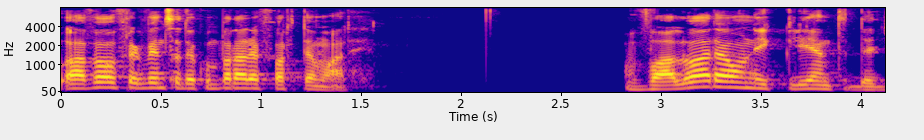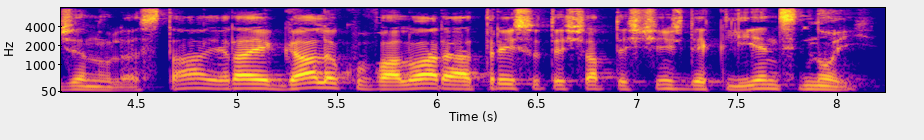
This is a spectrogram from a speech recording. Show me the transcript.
aveau o frecvență de cumpărare foarte mare. Valoarea unui client de genul ăsta era egală cu valoarea a 375 de clienți noi.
